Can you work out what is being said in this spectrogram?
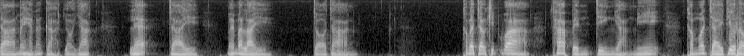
จานไม่เห็นอากาศยอยักษ์ และใจไม่มาลัยจอจานข้าพเจ้าคิดว่า ถ้าเป็นจริงอย่างนี้คำว่าใจที่เรา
